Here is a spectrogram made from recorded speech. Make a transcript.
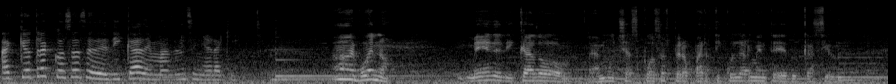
¿A qué otra cosa se dedica además de enseñar aquí? Ah, bueno, me he dedicado a muchas cosas, pero particularmente a educación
